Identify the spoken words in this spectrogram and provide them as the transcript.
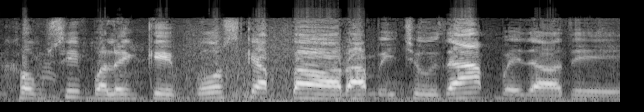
Không ship ship lên kịp, Ghost Captor đã bị trừ giáp. Bây giờ thì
